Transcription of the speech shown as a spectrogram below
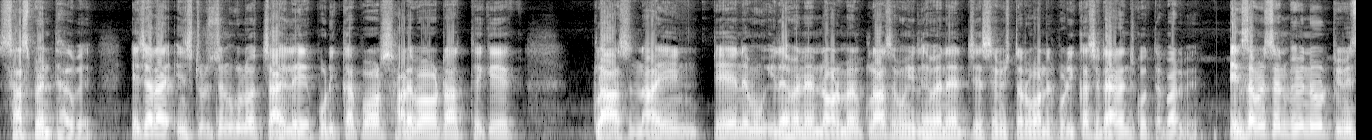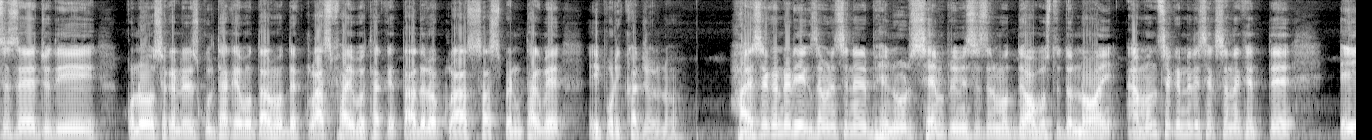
suspend থাকবে। এছাড়া ইনস্টিটিউশনগুলো চাইলে পরীক্ষার পর সাড়ে বারোটা থেকে ক্লাস নাইন টেন এবং ইলেভেনের নর্মাল ক্লাস এবং ইলেভেনের যে সেমিস্টার ওয়ানের পরীক্ষা, সেটা অ্যারেঞ্জ করতে পারবে। এক্সামিনেশন ভেন্যুর প্রিমিসেসে যদি কোনো সেকেন্ডারি স্কুল থাকে এবং তার মধ্যে ক্লাস ফাইভও থাকে, তাদেরও ক্লাস সাসপেন্ড থাকবে এই পরীক্ষার জন্য। হায়ার সেকেন্ডারি এক্সামিনেশনের ভেন্যুর সেম প্রিমিসেসের মধ্যে অবস্থিত নয়, এমন সেকেন্ডারি সেকশনের ক্ষেত্রে এই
